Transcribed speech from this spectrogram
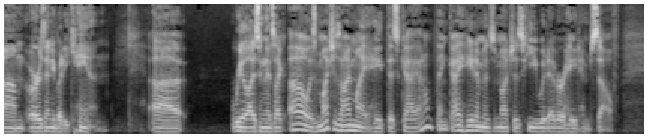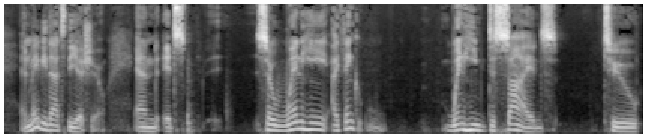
um, or as anybody can. Uh, realizing that it's like, oh, as much as I might hate this guy, I don't think I hate him as much as he would ever hate himself. And maybe that's the issue. And it's so when he, I think, when he decides to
